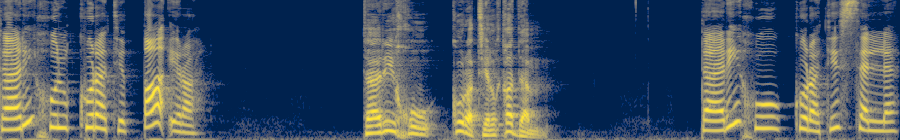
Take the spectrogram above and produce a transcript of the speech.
تاريخ الكرة الطائرة. تاريخ كرة القدم. تاريخ كرة السلة.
